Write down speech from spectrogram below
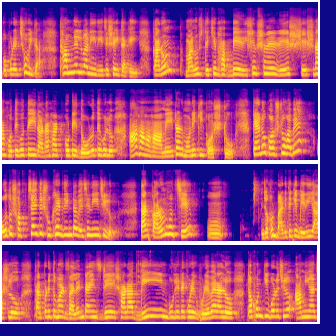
ওপরের ছবিটা। থামনেল বানিয়ে দিয়েছে সেইটাকেই। কারণ মানুষ দেখে ভাববে, রিসেপশনের রেস শেষ না হতে হতেই রানাঘাট কোর্টে দৌড়তে হলো। আহা হা হা, মেয়েটার মনে কি কষ্ট? কেন কষ্ট হবে? ও তো সবচাইতে সুখের দিনটা বেছে নিয়েছিল। তার কারণ হচ্ছে যখন বাড়ি থেকে বেরিয়ে আসলো, তারপরে তোমার ভ্যালেন্টাইন্স ডে সারা দিন বুলেটে করে ঘুরে বেড়ালো, তখন কি বলেছিল? আমি আজ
